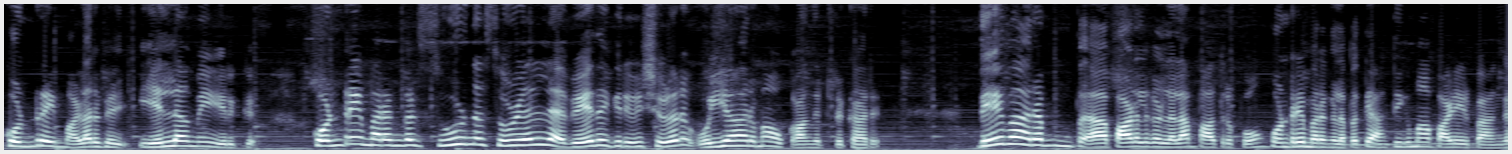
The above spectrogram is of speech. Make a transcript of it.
கொன்றை மலர்கள் எல்லாமே இருக்குது கொன்றை மரங்கள் சூழ்ந்த சூழல்ல வேதகிரீஸ்வரர் ஒய்யாரமா உட்கார்ந்துட்டு இருக்காரு தேவாரம் பாடல்கள் எல்லாம் பார்த்துருப்போம். கொன்றை மரங்களை பத்தி அதிகமா பாடியிருப்பாங்க.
